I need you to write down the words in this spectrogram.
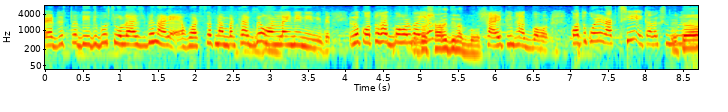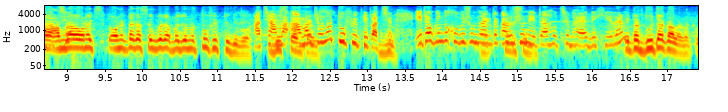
অ্যাড্রেসটা দিয়ে দিব চলে আসবেন আর হোয়াটসঅ্যাপ নাম্বার থাকবে অনলাইনে নিয়ে নেবেন। এগুলো কত হাত বহর এটা ভাইয়া? সাড়ে তিন হাত বহর। সাড়ে তিন হাত বহর। কত করে রাখছি? এই কালেকশন এটা আমরা অনেক অনেক টাকা সেল করি আপনার জন্য টু ফিফটি দিব। আচ্ছা আমার জন্য টু ফিফটি পাচ্ছেন। এটাও কিন্তু খুবই সুন্দর একটা কালেকশন এটা হচ্ছে ভাইয়া দেখিয়ে দেন। এটার দুইটা কালার আপু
